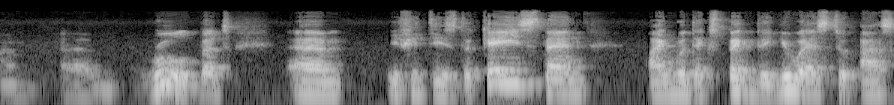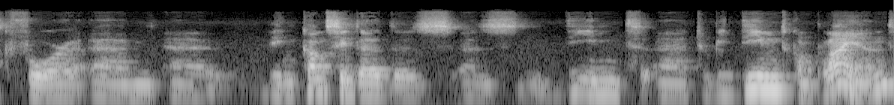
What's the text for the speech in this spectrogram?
um, um, rule. But um, if it is the case, then I would expect the US to ask for um, uh, being considered as, as deemed uh, to be deemed compliant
